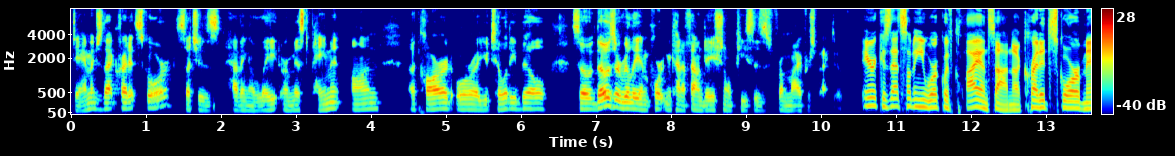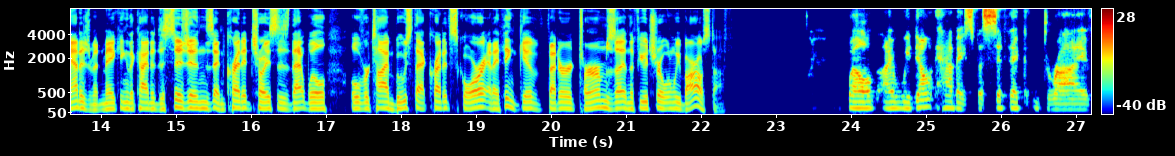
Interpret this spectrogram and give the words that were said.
damage that credit score, such as having a late or missed payment on a card or a utility bill. So those are really important kind of foundational pieces from my perspective. Eric, is that something you work with clients on? Uh, credit score management, making the kind of decisions and credit choices that will over time boost that credit score and I think give better terms uh, in the future when we borrow stuff? Well, I, we don't have a specific drive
